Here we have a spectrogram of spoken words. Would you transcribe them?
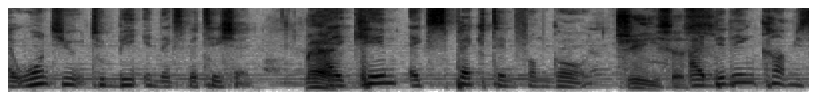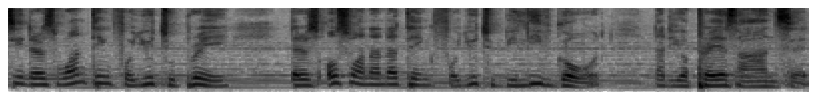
I want you to be in expectation. Amen. I came expecting from God. Jesus. I didn't come. You see, there's one thing for you to pray. There is also another thing for you to believe God that your prayers are answered.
